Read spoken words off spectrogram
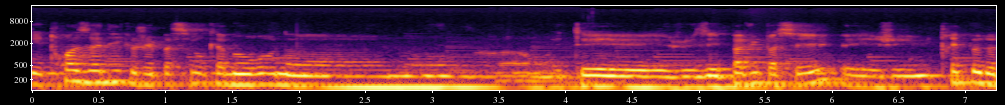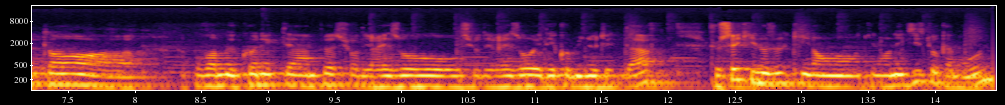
les trois années que j'ai passées au Cameroun ont été, je les ai pas vues passer et j'ai eu très peu de temps à, pouvoir me connecter un peu sur des réseaux, sur des réseaux et des communautés de DAF. Je sais qu'il en, existe au Cameroun.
